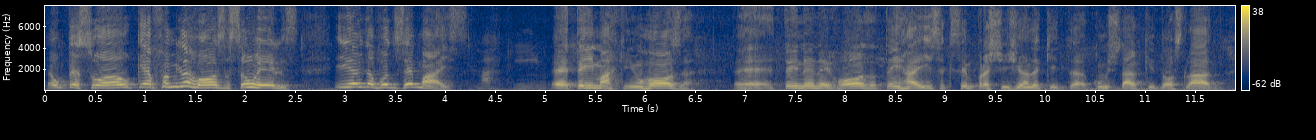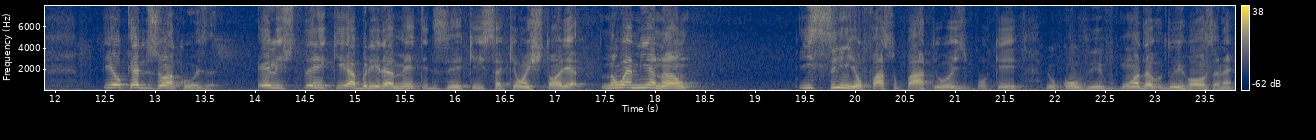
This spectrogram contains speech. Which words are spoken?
é um pessoal que é a família Rosa, são eles. E eu ainda vou dizer mais. Marquinho. É, tem Marquinho Rosa, é, tem Nenê Rosa, tem Raíssa, que sempre prestigiando aqui, tá, como está aqui do nosso lado. E eu quero dizer uma coisa, eles têm que abrir a mente e dizer que isso aqui é uma história, não é minha não. E sim, eu faço parte hoje porque eu convivo com a do, do Rosa, né?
